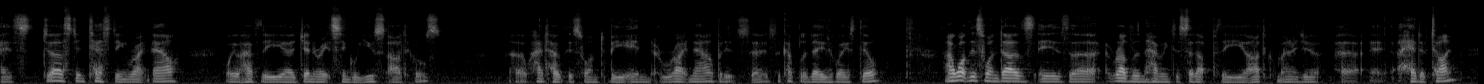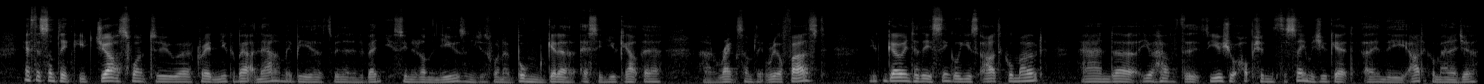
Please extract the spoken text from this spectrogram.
it's just in testing right now, we'll have the uh, generate single use articles. I uh, had hoped this one to be in right now, but it's, uh, it's a couple of days away still. And what this one does is, uh, rather than having to set up the article manager uh, ahead of time, if there's something you just want to uh, create a nuke about now, maybe it's been an event, you've seen it on the news, and you just want to, boom, get a SEnuke out there and rank something real fast, you can go into the single-use article mode, and uh, you'll have the usual options the same as you get in the article manager,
